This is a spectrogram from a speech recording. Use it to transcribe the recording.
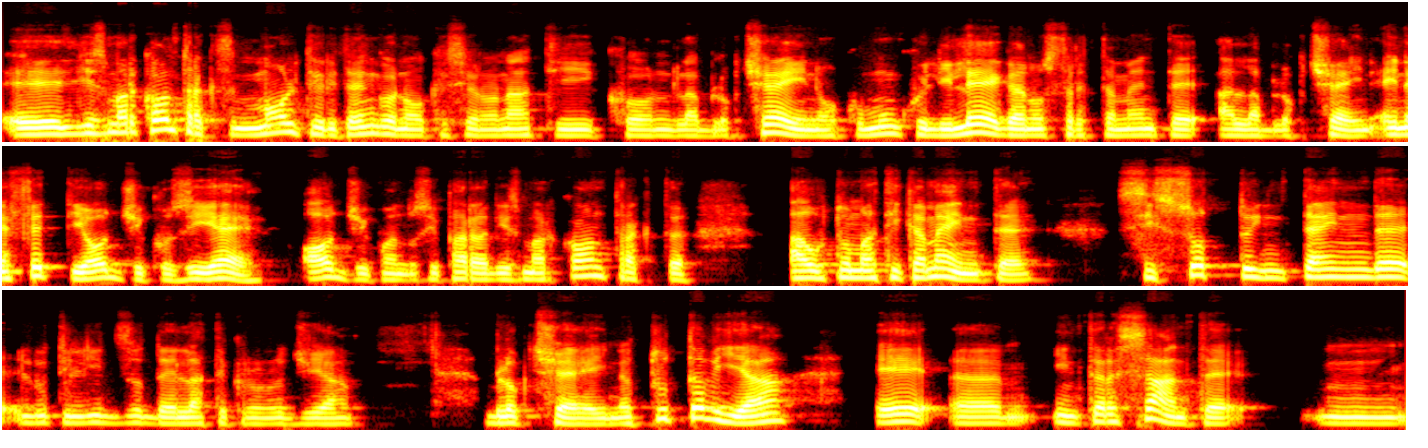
Eh, gli smart contracts molti ritengono che siano nati con la blockchain o comunque li legano strettamente alla blockchain e in effetti oggi così è. Oggi quando si parla di smart contract automaticamente si sottointende l'utilizzo della tecnologia blockchain. Tuttavia è eh, interessante mh,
